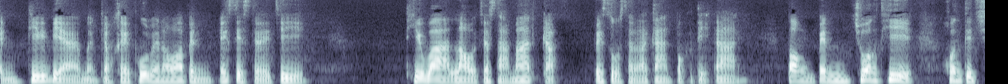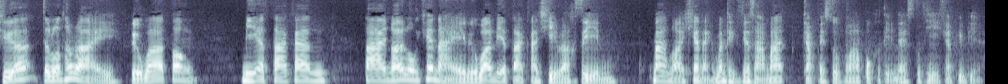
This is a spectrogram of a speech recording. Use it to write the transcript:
นที่พี่เบียร์เหมือนกับเคยพูดไว้นะว่าเป็น exit strategy ที่ว่าเราจะสามารถกลับไปสู่สถานการณ์ปกติได้ ต้องเป็นช่วงที่คนติดเชื้อจำนวนเท่าไหร่ หรือว่าต้องมีอัตราการตายน้อยลงแค่ไหน หรือว่ามีอัตราการฉีดวัคซีนมากน้อยแค่ไหน มันถึงจะสามารถกลับไปสู่ภาวะปกติได้สักทีครับพี่เบียร์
